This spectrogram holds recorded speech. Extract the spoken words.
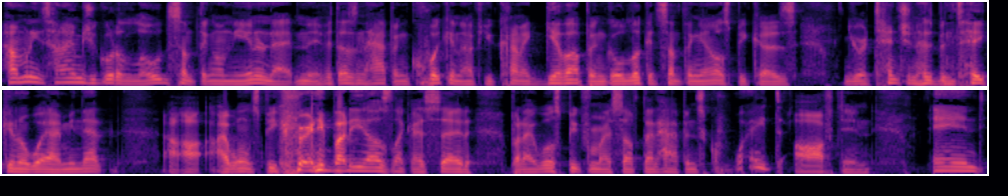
how many times you go to load something on the internet and if it doesn't happen quick enough you kind of give up and go look at something else because your attention has been taken away. I mean that I, won't speak for anybody else like i said but i will speak for myself. That happens quite often. And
